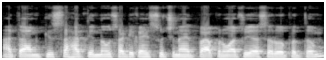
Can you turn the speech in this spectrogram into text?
आता आणखी सहा ते नऊसाठी काही सूचना आहेत. पण आपण वाचूया सर्वप्रथम.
